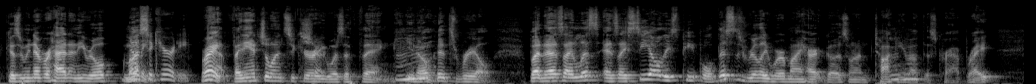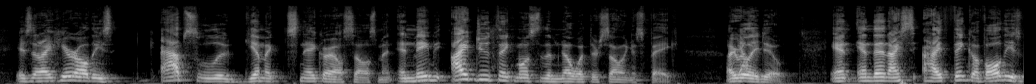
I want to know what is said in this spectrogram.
because we never had any real money, security. Right, Yeah. Mm-hmm. financial insecurity was a thing. You know, it's real. But as I listen, as I see all these people, this is really where my heart goes when I'm talking Mm-hmm. about this crap. Right, is that I hear all these absolute gimmick snake oil salesmen, and maybe I do think most of them know what they're selling is fake. I really do. And and then I, I think of all these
